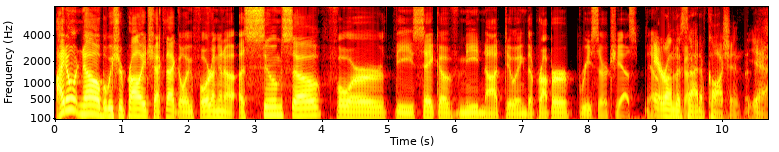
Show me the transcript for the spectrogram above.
i don't know but we should probably check that going forward i'm going to assume so for the sake of me not doing the proper research. Yes, err on the side of caution. Yeah.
